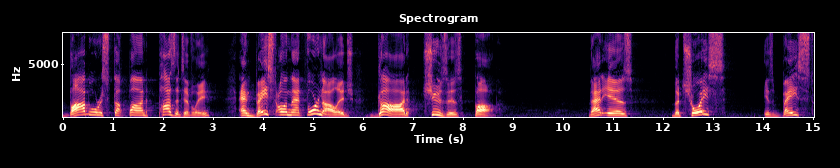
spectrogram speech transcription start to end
Bob will respond positively and based on that foreknowledge, God chooses Bob. That is, the choice is based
